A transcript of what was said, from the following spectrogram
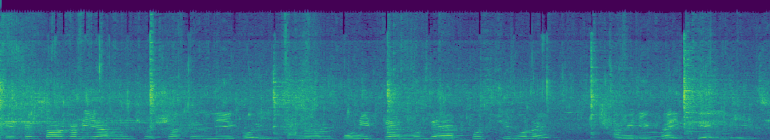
পেটের তরকারি আমি সরষের তেল দিয়ে করি কেন আমি পনিরটা এর মধ্যে অ্যাড করছি বলে আমি রিফাইন তেল দিয়েছি।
